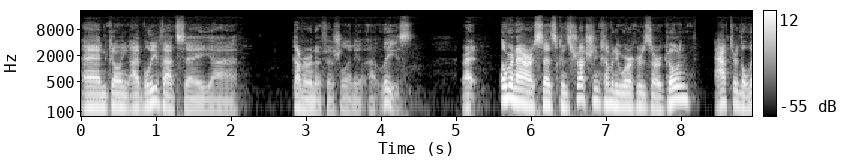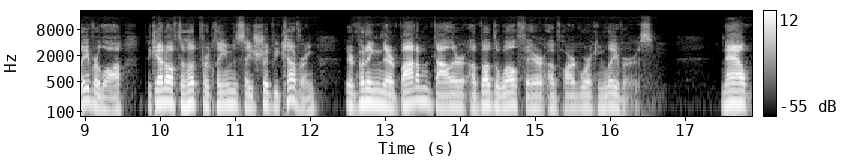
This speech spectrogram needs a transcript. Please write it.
And going, I believe that's a uh, government official, at least, right? Obernauer says construction company workers are going after the labor law to get off the hook for claims they should be covering they're putting their bottom dollar above the welfare of hardworking laborers. Now,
